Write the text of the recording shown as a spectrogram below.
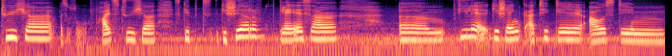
Tücher, also so Halstücher, es gibt Geschirr, Gläser, ähm, viele Geschenkartikel aus dem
